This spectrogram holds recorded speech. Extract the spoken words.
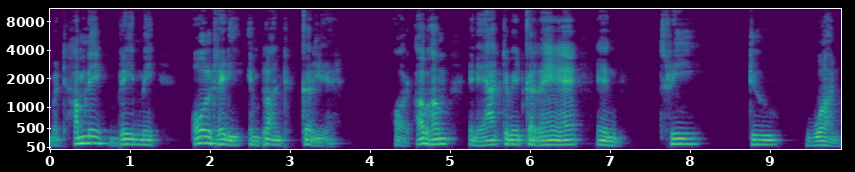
बट हमने ब्रेन में ऑलरेडी इम्प्लांट कर लिए हैं। और अब हम इन्हें एक्टिवेट कर रहे हैं इन Three two one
